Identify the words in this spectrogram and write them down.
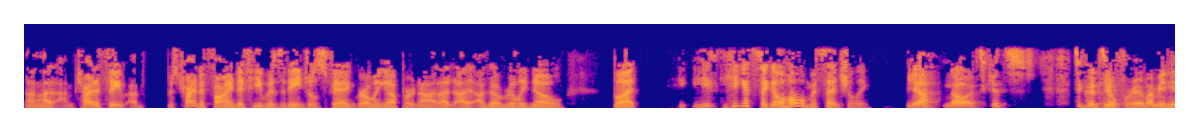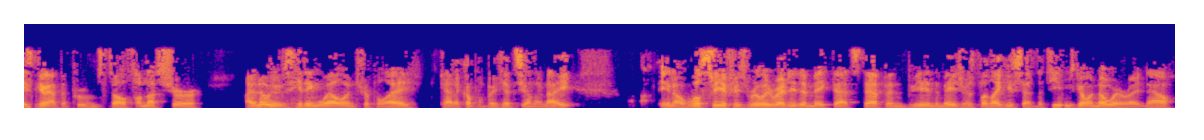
uh, Mm. I, I'm trying to think. I was trying to find if he was an Angels fan growing up or not. I, I, I don't really know, but he he's, he gets to go home essentially. Yeah, no, it's it's it's a good deal for him. I mean, he's gonna have to prove himself. I'm not sure. I know he was hitting well in AAA. Had a couple big hits the other night. You know, we'll see if he's really ready to make that step and be in the majors. But like you said, the team's going nowhere right now,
